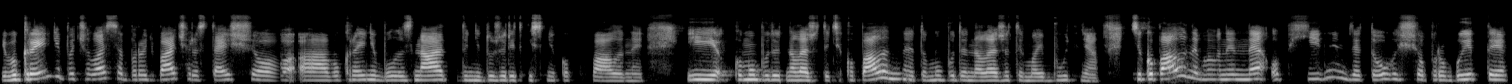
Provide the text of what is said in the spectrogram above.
І в Україні почалася боротьба через те, що а, в Україні були знайдені дуже рідкісні копалини. І кому будуть належати ці копалини, тому буде належати майбутнє. Ці копалини вони необхідні для того, щоб робити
